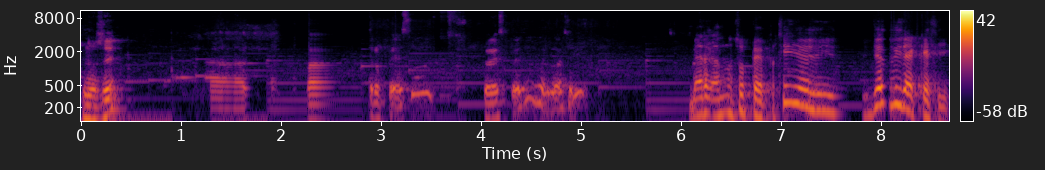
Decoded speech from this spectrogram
No sé. ¿A 4 pesos? ¿3 pesos? Algo así. Verga, no supe. Pues sí, yo, yo diría que sí.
